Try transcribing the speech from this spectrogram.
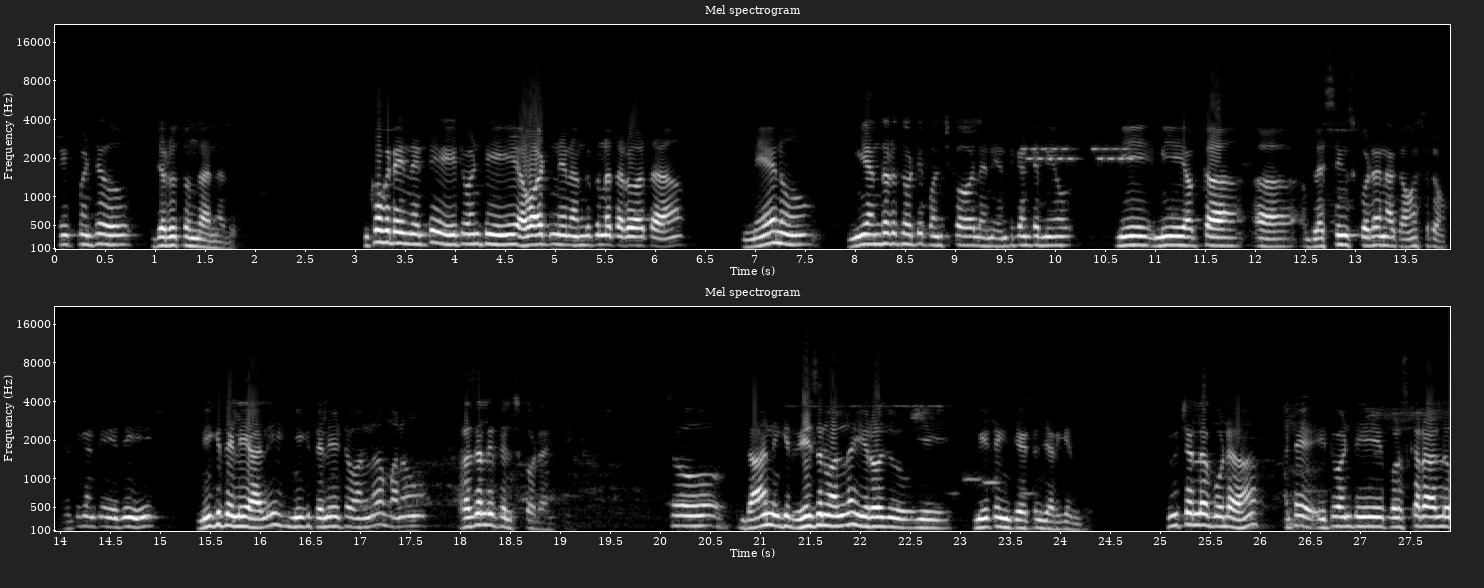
ట్రీట్మెంట్ జరుగుతుందా అన్నది. ఇంకొకటి ఏంటంటే ఇటువంటి అవార్డు నేను అందుకున్న తర్వాత నేను మీ అందరితోటి పంచుకోవాలని ఎందుకంటే మేము మీ మీ యొక్క బ్లెస్సింగ్స్ కూడా నాకు అవసరం. ఎందుకంటే ఇది మీకు తెలియాలి మీకు తెలియటం వలన మనం ప్రజల్ని తెలుసుకోవడానికి. సో దానికి రీజన్ వలన ఈరోజు ఈ మీటింగ్ చేయటం జరిగింది. ఫ్యూచర్లో కూడా అంటే ఇటువంటి పురస్కారాలు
